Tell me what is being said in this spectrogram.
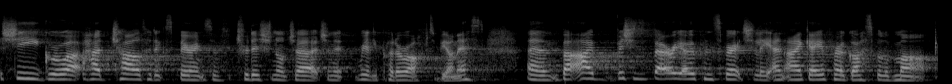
she grew up, had childhood experience of traditional church, and it really put her off, to be honest. Um, but I, but she's very open spiritually, and I gave her a Gospel of Mark.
